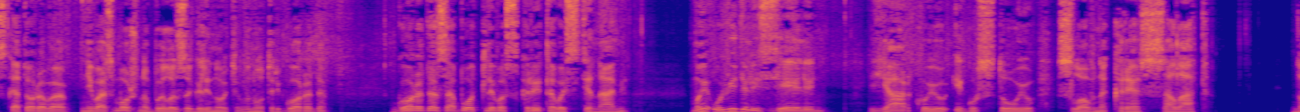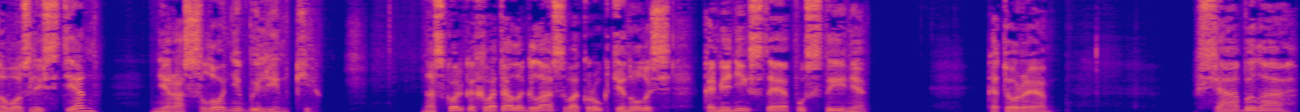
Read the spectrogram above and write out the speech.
с которого невозможно было заглянуть внутрь города, города, заботливо скрытого стенами, мы увидели зелень, яркую и густую, словно кресс-салат. Но возле стен не росло ни былинки. Насколько хватало глаз, вокруг тянулась каменистая пустыня, которая вся была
